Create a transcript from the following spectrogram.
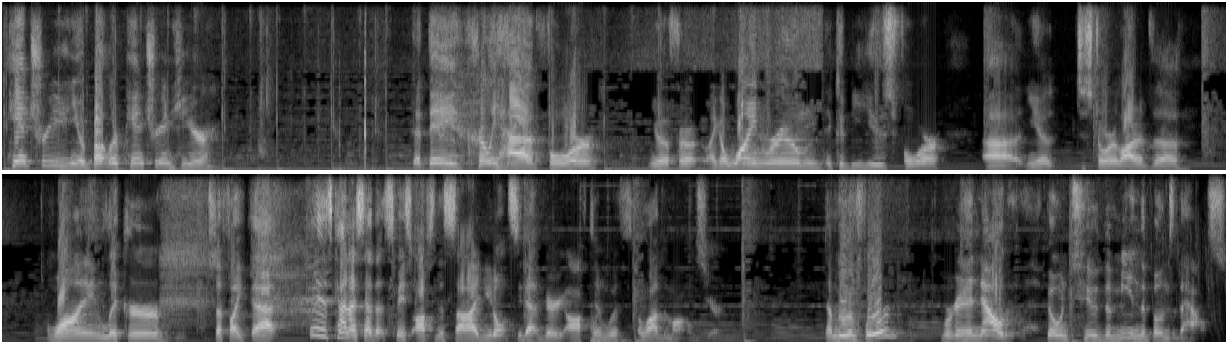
pantry, you know, butler pantry in here that they currently have for, you know, for like a wine room. It could be used for, uh, you know, to store a lot of the wine, liquor, stuff like that. It is kind of nice to have that space off to the side. You don't see that very often with a lot of the models here. Now moving forward, we're going to now go into the meat and the bones of the house.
